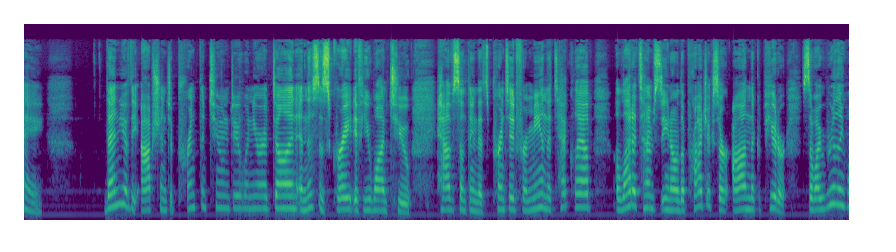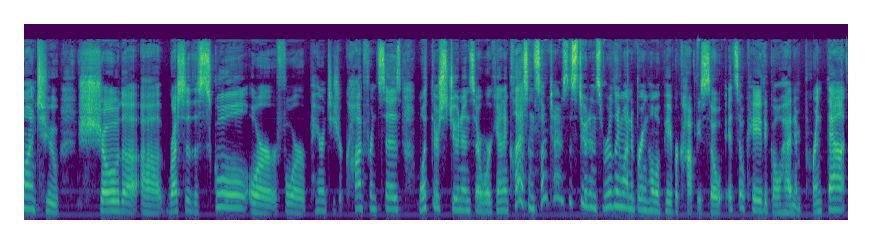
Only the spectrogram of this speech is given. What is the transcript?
Okay. Then you have the option to print the ToonDoo when you're done. And this is great if you want to have something that's printed. For me in the tech lab, a lot of times, you know, the projects are on the computer. So I really want to show the uh, rest of the school or for parent teacher conferences what their students are working on in class. And sometimes the students really want to bring home a paper copy. So it's okay to go ahead and print that.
